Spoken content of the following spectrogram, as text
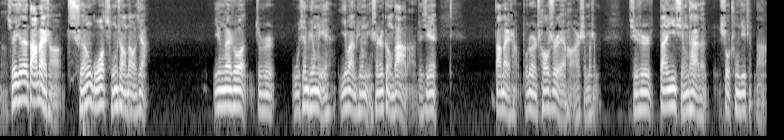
啊，所以现在大卖场全国从上到下，应该说就是五千平米、一万平米甚至更大的这些。大卖场，不论是超市也好，还是什么什么，其实单一形态的受冲击挺大的。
